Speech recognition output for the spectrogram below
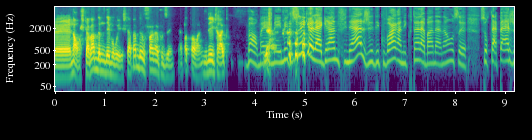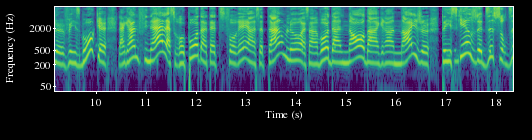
euh, non, je suis capable de me débrouiller. Je suis capable de vous faire un pudding. Il n'y a pas de problème. Ou des crêpes. Bon, mais, mais, mais tu sais que la grande finale, j'ai découvert en écoutant la bande-annonce euh, sur ta page euh, Facebook, euh, la grande finale, elle sera pas dans ta petite forêt en septembre, là. Elle s'en va dans le nord, dans la grande neige. Tes skills de 10 sur 10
